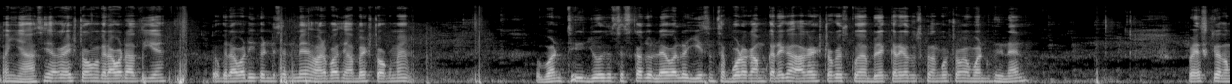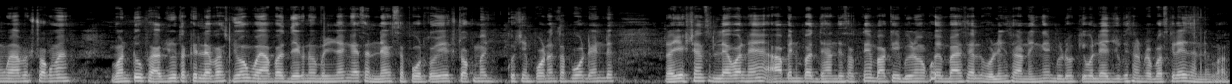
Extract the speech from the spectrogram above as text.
भाई, यहाँ से अगर स्टॉक में गिरावट आती है तो गिरावट की कंडीशन में हमारे पास यहाँ पर स्टॉक में वन थ्री जो सिक्स इसका जो लेवल है, ये सब सपोर्ट काम करेगा। अगर स्टॉक इसको यहाँ ब्रेक करेगा तो इसका हमको स्टॉक में वन थ्री नाइन पर इसके बाद यहाँ पर स्टॉक में वन टू फाइव ज़ीरो तक के लेवल्स जो हैं, वो यहाँ पर देखने को मिल जाएँगे ऐसा नेक्स्ट सपोर्ट तो ये स्टॉक में कुछ important support and resistance level हैं, आप इन पर ध्यान दे सकते हैं। बाकी वीडियो में कोई बाय सेल होल्डिंग नहीं है। वीडियो केवल एजुकेशन पर्पज़ के लिए धन्यवाद।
